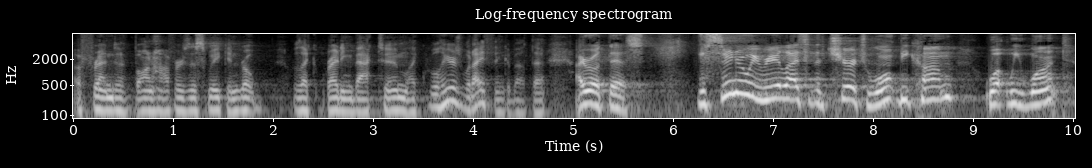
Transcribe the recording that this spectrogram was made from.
a friend of Bonhoeffer's this week and wrote, was like writing back to him, like, well, here's what I think about that. I wrote this The sooner we realize that the church won't become what we want,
